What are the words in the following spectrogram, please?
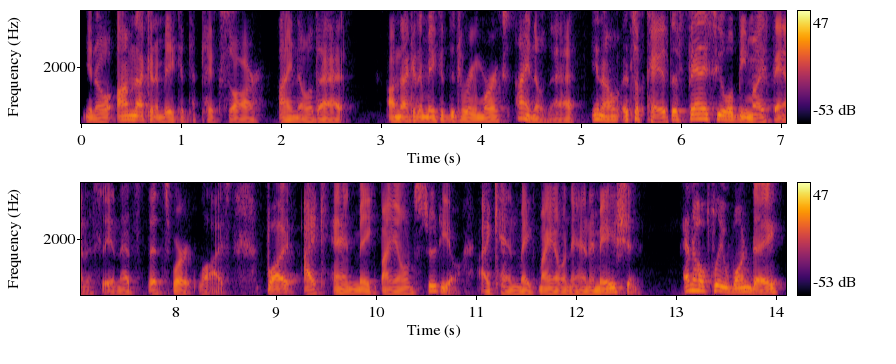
You know i'm not going to make it to pixar. I know that I'm not going to make it the DreamWorks. I know that. You know, it's okay. The fantasy will be my fantasy, and that's that's where it lies. But I can make my own studio. I can make my own animation, and hopefully one day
